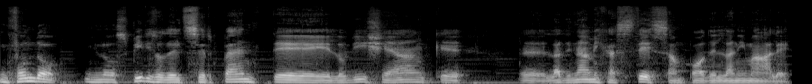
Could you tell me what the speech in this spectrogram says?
In fondo lo spirito del serpente lo dice anche eh, la dinamica stessa un po' dell'animale,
